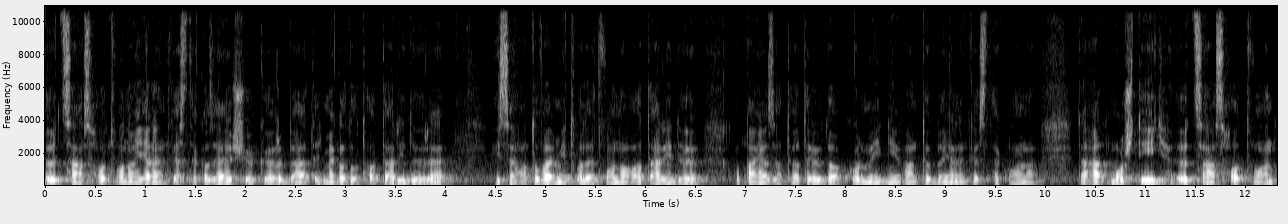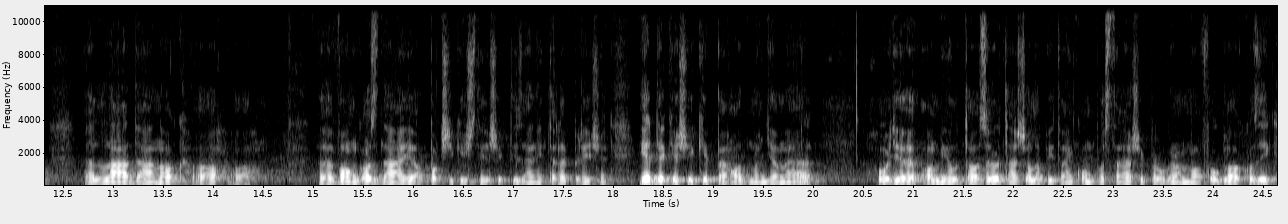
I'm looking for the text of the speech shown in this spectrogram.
560-an jelentkeztek az első körbe, át egy megadott határidőre, hiszen ha tovább nyitva lett volna a határidő, a pályázati határidő, akkor még nyilván többen jelentkeztek volna. Tehát most így 560 ládának a, a van gazdája a Paksi Kistérség 14 településén. Érdekességképpen hadd mondjam el, hogy amióta az Zöldtárs Alapítvány komposztálási programmal foglalkozik,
